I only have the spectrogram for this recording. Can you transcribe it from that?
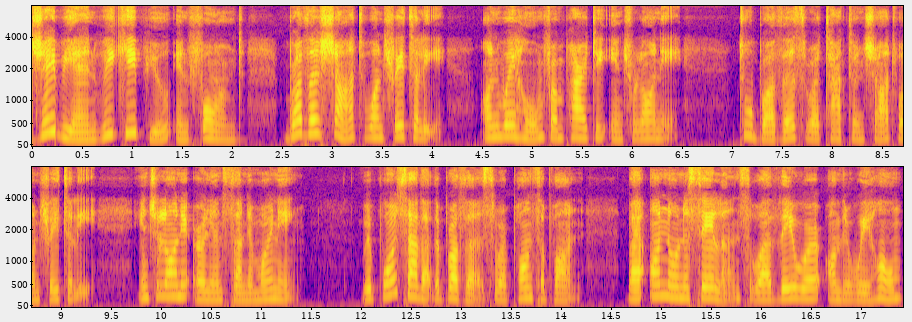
JBN, we keep you informed. Brother shot, one fatally, on way home from party in Trelawny. Two brothers were attacked and shot, one fatally, in Trelawny early on Sunday morning. Reports are that the brothers were pounced upon by unknown assailants while they were on their way home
